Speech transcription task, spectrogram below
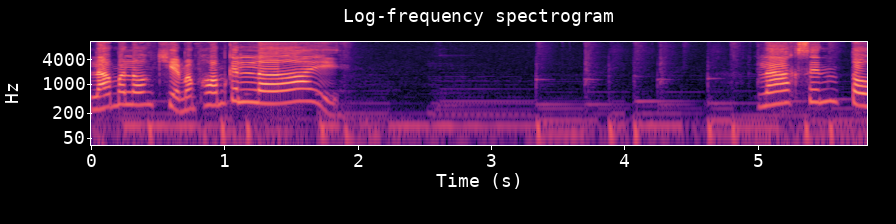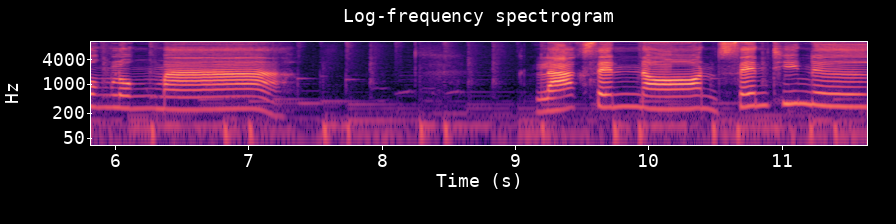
แล้วมาลองเขียนมาพร้อมกันเลย ลากเส้นตรงลงมา ลากเส้นนอน เส้นที่หนึ่ง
